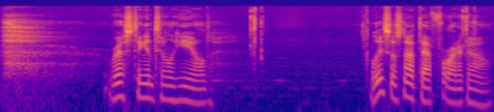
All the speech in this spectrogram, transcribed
Resting until healed. At least it's not that far to go.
